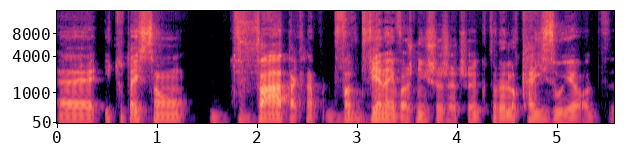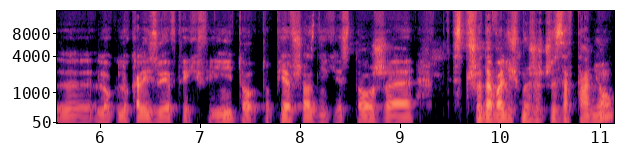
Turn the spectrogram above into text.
e, i tutaj są dwa, tak na, dwie najważniejsze rzeczy, które lokalizuję, od, lo, lokalizuję w tej chwili. To, to pierwsza z nich jest to, że sprzedawaliśmy rzeczy za tanio,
